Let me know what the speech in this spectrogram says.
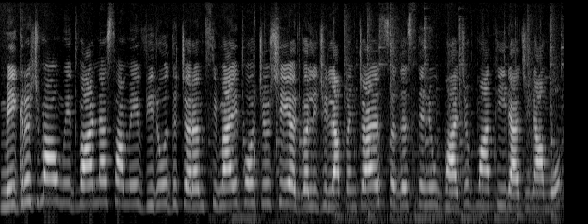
મેઘરજમાં ઉમેદવારના સામે વિરોધ ચરમસીમાએ પહોંચ્યો છે. અરવલ્લી જિલ્લા પંચાયત સદસ્યનું ભાજપમાંથી રાજીનામું.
